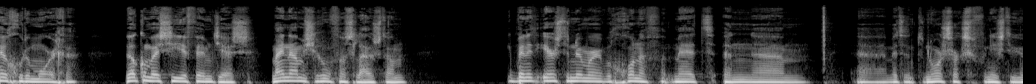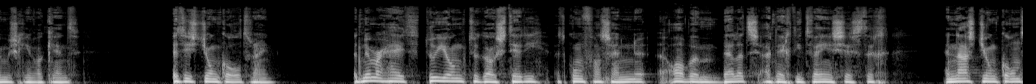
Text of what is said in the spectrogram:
Heel goedemorgen. Welkom bij CFM Jazz. Mijn naam is Jeroen van Sluisdam. Ik ben het eerste nummer begonnen met een, um, met een tenorsaxofonist die u misschien wel kent. Het is John Coltrane. Het nummer heet Too Young to Go Steady. Het komt van zijn album Ballads uit 1962. En naast John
